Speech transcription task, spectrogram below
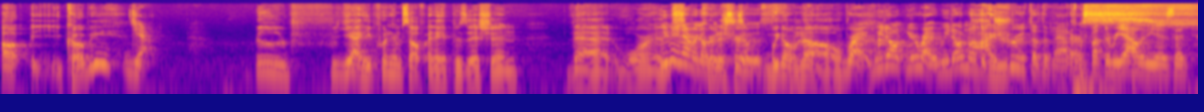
Oh, Kobe? Yeah. Yeah, he put himself in a position that warrants We may never know the criticism. truth. We don't know. Right. We don't. You're right. We don't know the I- truth of the matter, but the reality is that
